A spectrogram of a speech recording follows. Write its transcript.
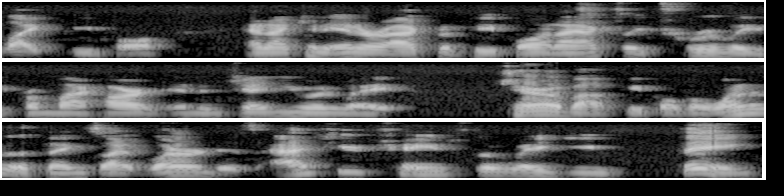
like people and I can interact with people, and I actually truly, from my heart, in a genuine way, care about people. But one of the things I've learned is as you change the way you think,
